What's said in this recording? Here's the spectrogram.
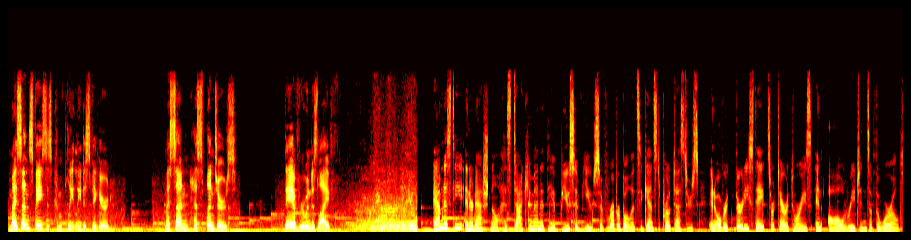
My son's face is completely disfigured. My son has splinters. They have ruined his life. Amnesty International has documented the abusive use of rubber bullets against protesters in over 30 states or territories in all regions of the world.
